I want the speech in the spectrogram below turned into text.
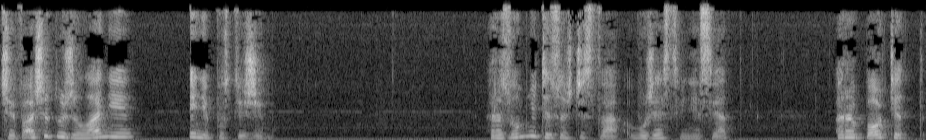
че вашето желание е непостижимо. Разумните същества в Божествения свят работят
